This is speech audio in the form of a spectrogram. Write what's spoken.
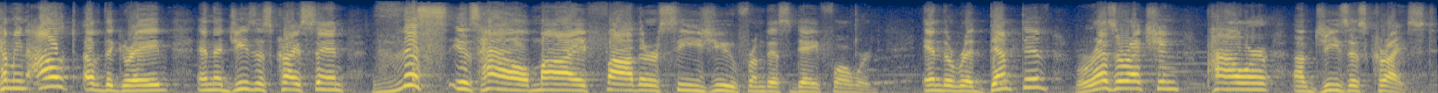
coming out of the grave, and that Jesus Christ saying, this is how my Father sees you from this day forward. In the redemptive resurrection power of Jesus Christ.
